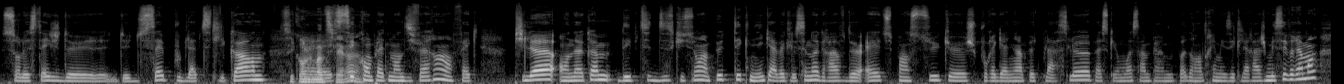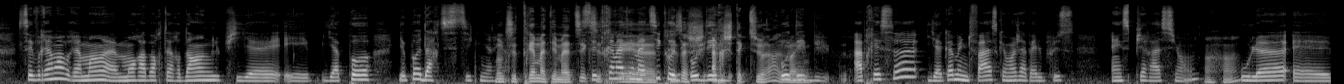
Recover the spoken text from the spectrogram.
sur le stage de, de- du CEP ou de la Petite Licorne, C'est complètement différent. C'est complètement différent. Fait puis là, on a comme des petites discussions un peu techniques avec le scénographe de Hey, tu penses-tu que je pourrais gagner un peu de place là? Parce que moi, ça me permet pas de rentrer mes éclairages. Mais c'est vraiment, c'est vraiment, vraiment euh, mon rapporteur d'angle. Puis euh, et il y a pas, y a pas d'artistique ni rien. Donc c'est très mathématique. C'est très mathématique euh, au- très au archi- début- architectural Au même. début. Après ça, il y a comme une phase que moi j'appelle plus inspiration Uh-huh. où là, euh,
